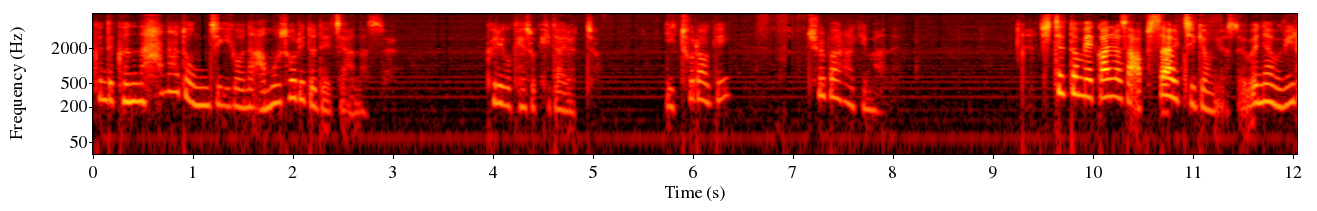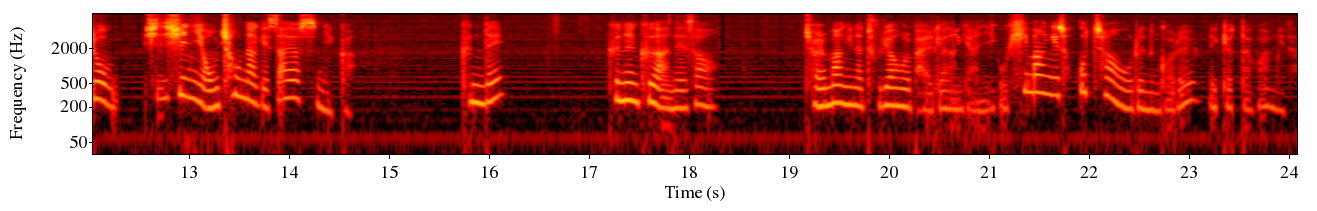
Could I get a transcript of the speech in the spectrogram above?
근데 그는 하나도 움직이거나 아무 소리도 내지 않았어요. 그리고 계속 기다렸죠. 이 트럭이 출발하기만을. 시체 더미에 깔려서 압사할 지경이었어요. 왜냐하면 위로 시신이 엄청나게 쌓였으니까. 근데 그는 그 안에서 절망이나 두려움을 발견한 게 아니고 희망이 솟구쳐 오르는 거를 느꼈다고 합니다.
